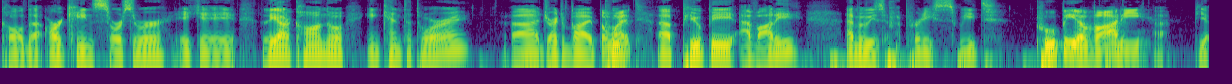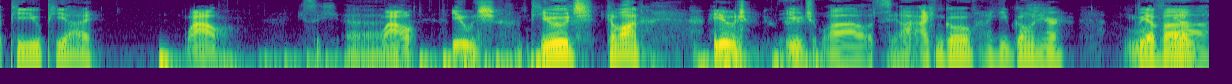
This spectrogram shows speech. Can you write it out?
Called uh, Arcane Sorcerer, aka L'Arcano Incantatore, uh, directed by The what? Uh, Pupi Avati. That movie's pretty sweet. Poopy Avati. P U P I. Wow. Uh, Wow. Huge. Huge. Come on. Huge. huge. Uh, let's see. I, I can go. I keep going here. We have uh,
